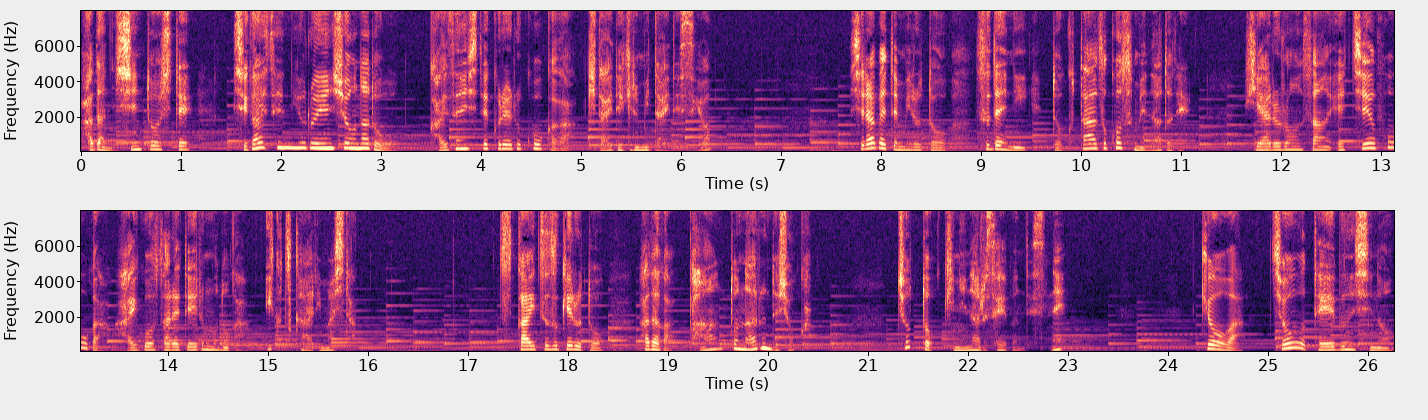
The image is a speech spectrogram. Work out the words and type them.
肌に浸透して紫外線による炎症などを改善してくれる効果が期待できるみたいですよ。調べてみるとすでにドクターズコスメなどでヒアルロン酸 HA4 が配合されているものがいくつかありました。使い続けると肌がパーンとなるんでしょうか。ちょっと気になる成分ですね。今日は超低分子の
